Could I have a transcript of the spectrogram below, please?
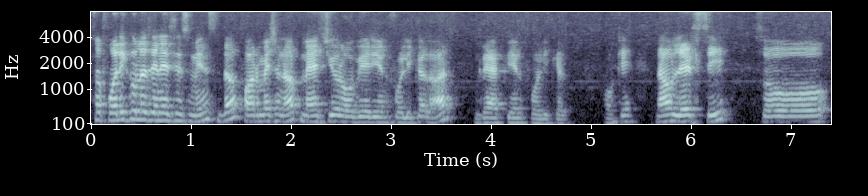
So folliculogenesis means the formation of mature ovarian follicle or Graafian follicle. Okay. Now let's see. So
